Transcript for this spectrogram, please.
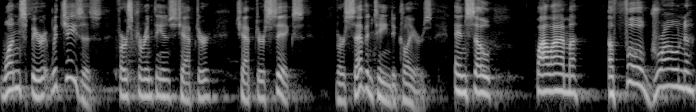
one spirit with Jesus. 1 Corinthians chapter chapter 6 verse 17 declares. And so while I'm a full grown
